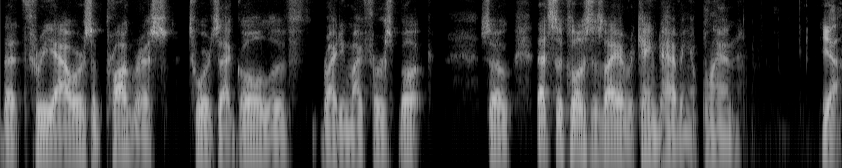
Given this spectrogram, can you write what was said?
that three hours of progress towards that goal of writing my first book. So that's the closest I ever came to having a plan. Yeah,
